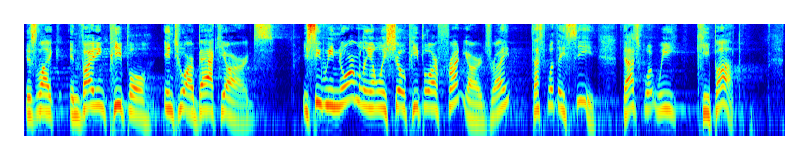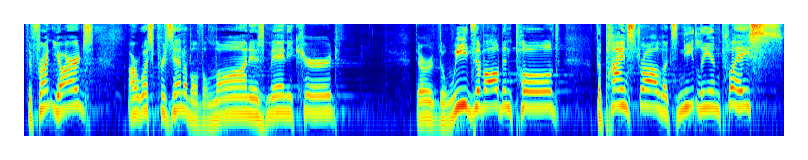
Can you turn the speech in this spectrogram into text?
is like inviting people into our backyards. You see, we normally only show people our front yards, right? That's what they see. That's what we keep up. The front yards are what's presentable. The lawn is manicured, there, the weeds have all been pulled, the pine straw looks neatly in place.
